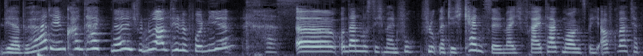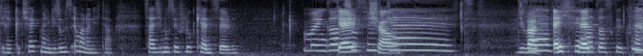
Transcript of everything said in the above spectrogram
der Behörde in Kontakt, ne? Ich bin nur am Telefonieren. Krass. Äh, und dann musste ich meinen Flug, Flug natürlich canceln, weil ich Freitag morgens bin ich aufgewacht, ich habe direkt gecheckt, mein Visum ist immer noch nicht da. Das heißt, ich muss den Flug canceln. Oh mein Gott, Geld, so viel ciao. Geld. Die waren wie echt viel nett. hat das gekostet?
